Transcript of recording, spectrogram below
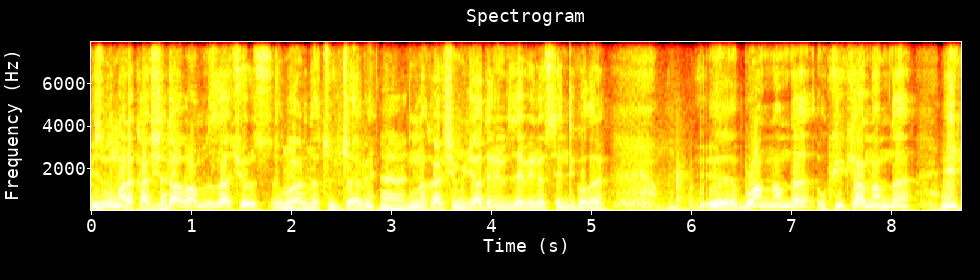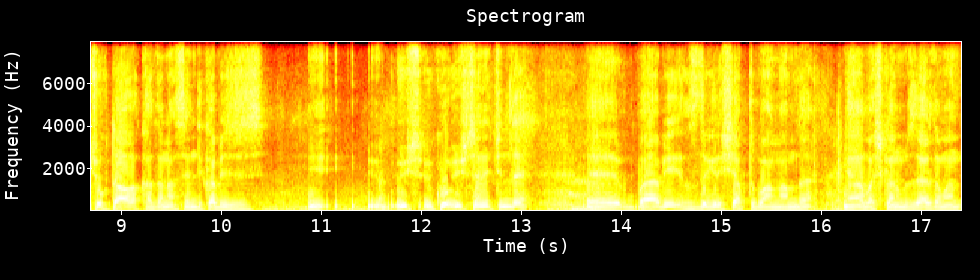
Biz bunlara karşı davamızı da açıyoruz bu arada Tunç abi. Evet. Bununla karşı mücadelemizi de veriyoruz sendik olarak. E, bu anlamda, hukuki anlamda en çok dava kazanan sendika biziz. 3 sene içinde e, bayağı bir hızlı giriş yaptık o anlamda. Genel başkanımız her zaman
